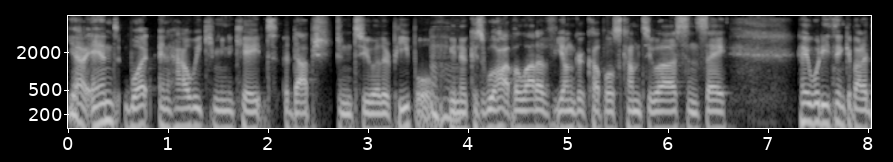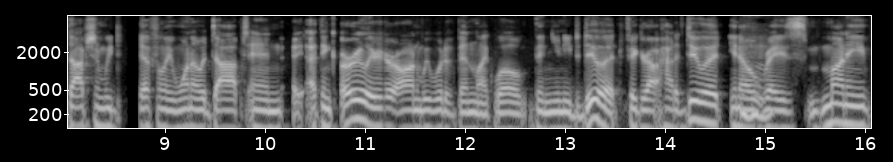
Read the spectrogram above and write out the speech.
Yeah, and what and how we communicate adoption to other people. Mhm. You know, because we'll have a lot of younger couples come to us and say, "Hey, what do you think about adoption? We definitely want to adopt." And I- think earlier on we would have been like, "Well, then you need to do it. Figure out how to do it. You know, Mhm. raise money,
